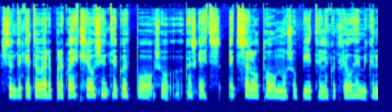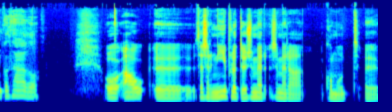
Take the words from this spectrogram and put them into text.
stundum getur að vera bara eitthvað eitt hljóð sem tek upp og svo kannski eitt, eitt sellótón og svo býð til einhvern hljóð heim í kringu það og Og á uh, þessari nýju plötu sem er, sem er að koma út, uh,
